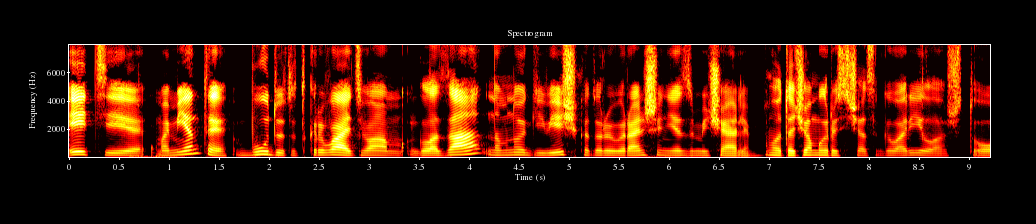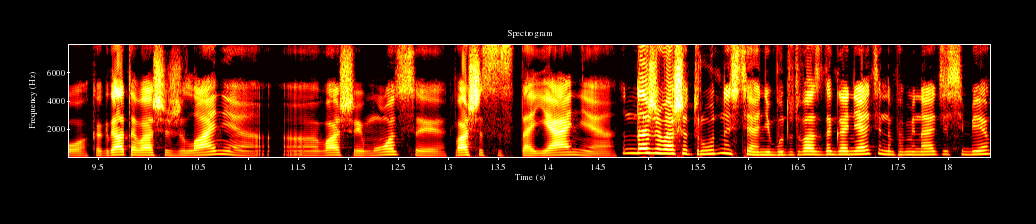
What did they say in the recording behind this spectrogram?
эти моменты будут открывать вам глаза на многие вещи, которые вы раньше не замечали. Вот о чем Ира сейчас говорила, что когда-то ваши желания, э, ваши эмоции, ваше состояние, ну, даже ваши трудности, они будут вас догонять и напоминать о себе.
